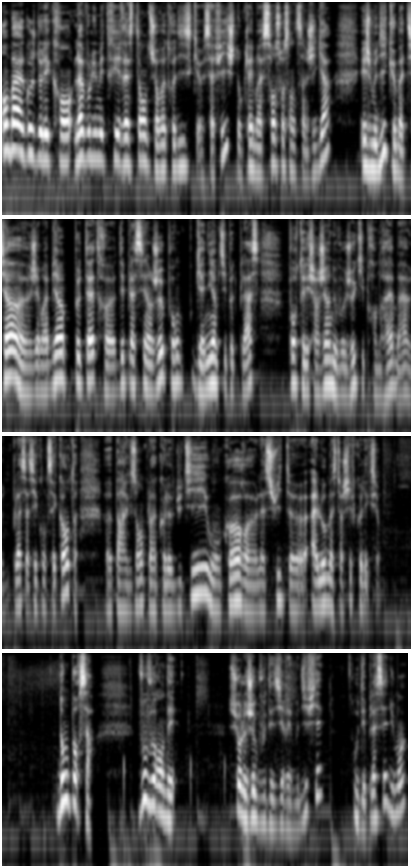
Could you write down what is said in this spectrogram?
en bas à gauche de l'écran, la volumétrie restante sur votre disque s'affiche, donc là il me reste 165 Go, et je me dis que bah tiens, euh, j'aimerais bien peut-être euh, déplacer un jeu pour gagner un petit peu de place, pour télécharger un nouveau jeu qui prendrait bah, une place assez conséquente, par exemple un Call of Duty ou encore la suite Halo Master Chief Collection. Donc pour ça, vous vous rendez sur le jeu que vous désirez modifier, ou déplacer du moins,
